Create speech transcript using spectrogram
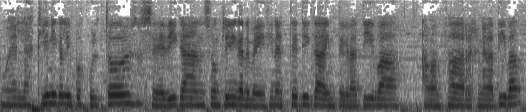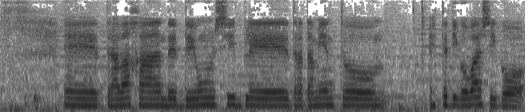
Pues las clínicas Lipoescultor se dedican, son clínicas de medicina estética, integrativa, avanzada, regenerativa eh, trabajan desde un simple tratamiento estético básico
